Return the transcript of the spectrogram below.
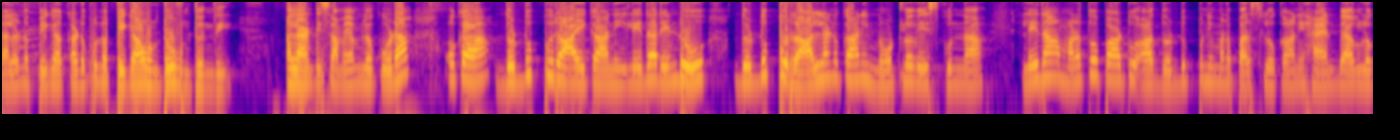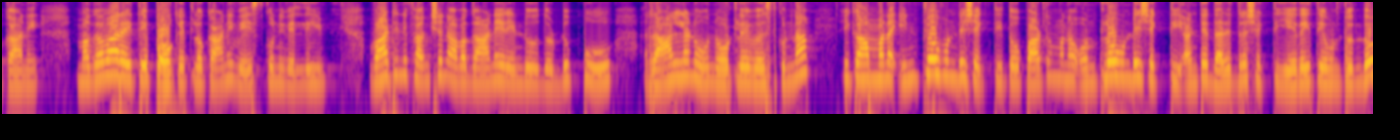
తలనొప్పిగా కడుపు నొప్పిగా ఉంటూ ఉంటుంది. అలాంటి సమయంలో కూడా ఒక దొడ్డుప్పు రాయి కానీ లేదా రెండు దొడ్డుప్పు రాళ్ళను కానీ నోట్లో వేసుకున్న లేదా మనతో పాటు ఆ దొడ్డుప్పుని మన పర్సులో కానీ హ్యాండ్ బ్యాగ్లో కానీ మగవారైతే పాకెట్లో కానీ వేసుకొని వెళ్ళి వాటిని ఫంక్షన్ అవగానే రెండు దొడ్డుప్పు రాళ్ళను నోట్లో వేసుకున్న ఇక మన ఇంట్లో ఉండే శక్తితో పాటు మన ఒంట్లో ఉండే శక్తి అంటే దరిద్ర శక్తి ఏదైతే ఉంటుందో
